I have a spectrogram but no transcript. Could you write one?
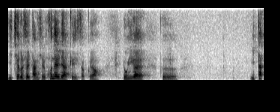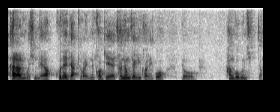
이 책을 쓸 당시에는 코넬 대학교에 있었고요. 여기가 그 이타카라는 곳인데요. 코넬 대학교가 있는 거기에 전형적인 거리고 요 한국 음식점.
